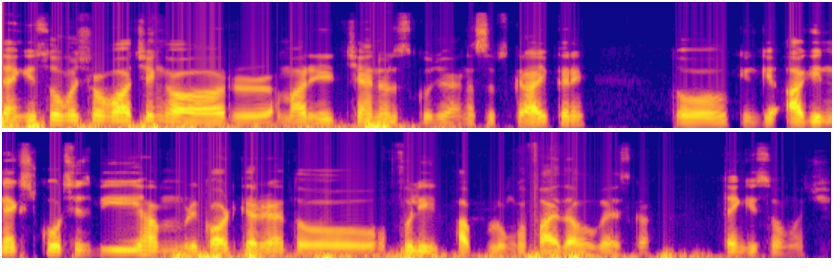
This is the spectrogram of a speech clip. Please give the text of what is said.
Thank you so much for watching और हमारे चैनल्स को जो है ना सब्सक्राइब करें। तो क्योंकि आगे नेक्स्ट कोर्सेज भी हम रिकॉर्ड कर रहे हैं तो होपफुली आप लोगों को फ़ायदा होगा इसका। थैंक यू सो मच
